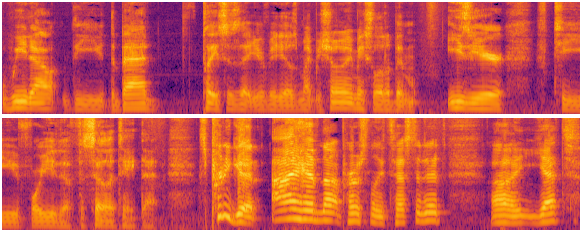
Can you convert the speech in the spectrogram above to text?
weed out the the bad places that your videos might be showing. It makes it a little bit easier to for you to facilitate that. It's pretty good. I have not personally tested it uh, yet.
